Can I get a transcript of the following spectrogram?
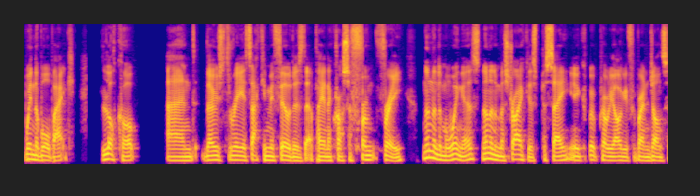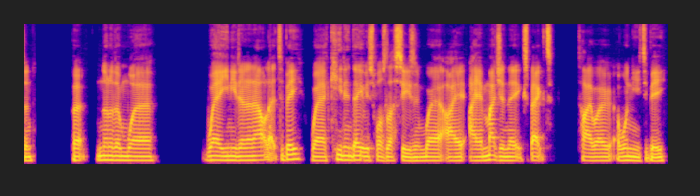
win the ball back look up and those three attacking midfielders that are playing across a front three, none of them are wingers, none of them are strikers per se. You could probably argue for Brennan Johnson, but none of them were where you needed an outlet to be, where Keinan Davis was last season, where I, I imagine they expect Taiwo Awoniyi to be.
